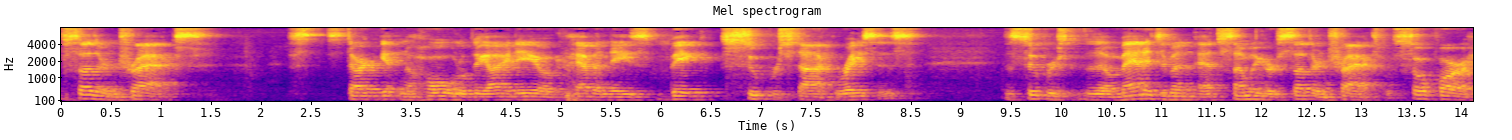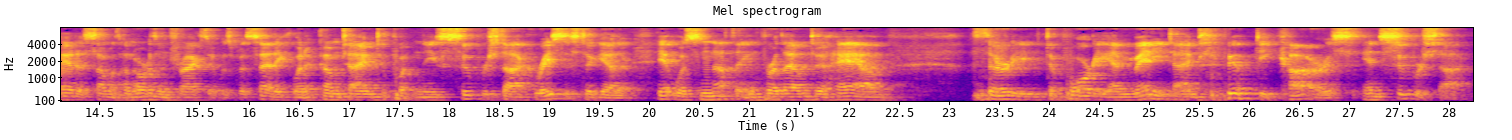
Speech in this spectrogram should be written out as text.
southern tracks start getting a hold of the idea of having these big super stock races. The super, the management at some of your southern tracks was so far ahead of some of the northern tracks it was pathetic when it come time to putting these super stock races together. It was nothing for them to have 30 to 40 and many times 50 cars in super stock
